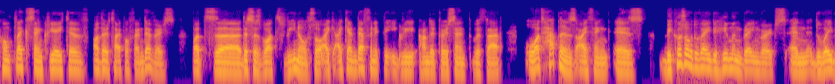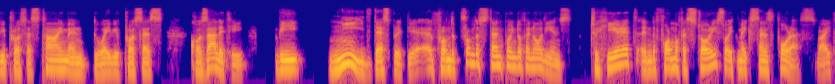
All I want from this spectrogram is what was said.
complex and creative other type of endeavors. But uh, this is what we know, so I, I can definitely agree hundred percent with that. What happens, I think, is because of the way the human brain works and the way we process time and the way we process causality, we need desperately uh, from the from the standpoint of an audience to hear it in the form of a story so it makes sense for us right.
